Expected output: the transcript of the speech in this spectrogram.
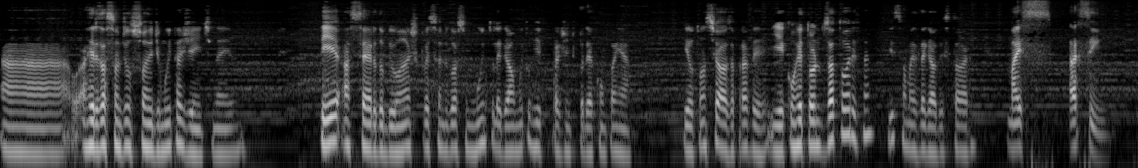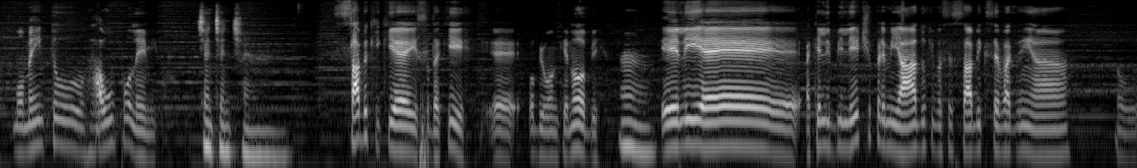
a, a realização de um sonho de muita gente, né? Ter a série do Obi-Wan acho que vai ser um negócio muito legal, muito rico pra gente poder acompanhar. E eu tô ansiosa pra ver. E com o retorno dos atores, né? Isso é o mais legal da história. Mas, assim, momento Raul polêmico. Tchan, tchan, tchan. Sabe o que, que é isso daqui? É Obi-Wan Kenobi? Ah, Ele é aquele bilhete premiado que você sabe que você vai ganhar o,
